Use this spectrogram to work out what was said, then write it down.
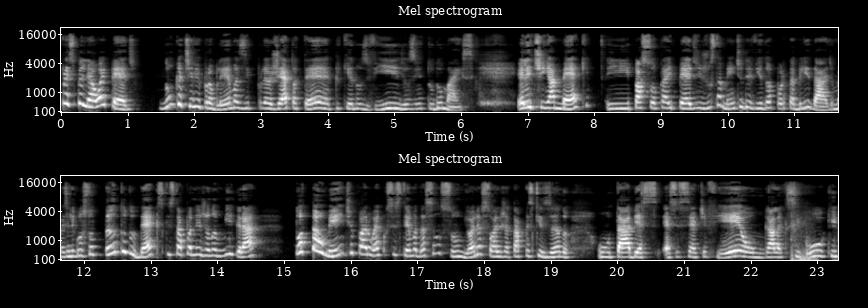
para espelhar o iPad. Nunca tive problemas e projeto até pequenos vídeos e tudo mais. Ele tinha Mac e passou para iPad justamente devido à portabilidade, mas ele gostou tanto do Dex que está planejando migrar totalmente para o ecossistema da Samsung. Olha só, ele já está pesquisando um Tab S7 FE ou um Galaxy Book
